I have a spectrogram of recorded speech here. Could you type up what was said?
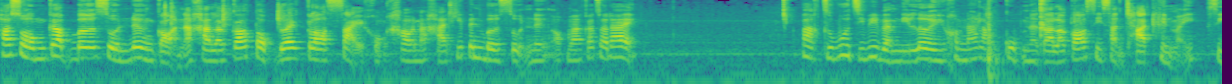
ผสมกับเบอร์ศูนย์หนึ่งก่อนนะคะ แล้วก็ตบด้วยกลอสใสของเขานะคะ ที่เป็นเบอร์ศูนย์หนึ่งออกมาก็จะได้ ปากจูบูจิบีแบบนี้เลยมีความน่ารักกรุบนะจ๊ะแล้วก็สีสันชัดเห็นไหมสี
